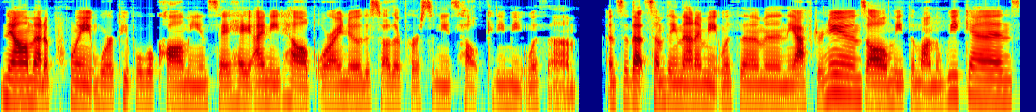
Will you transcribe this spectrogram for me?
now I'm at a point where people will call me and say, Hey, I need help, or I know this other person needs help. Can you meet with them? And so that's something that I meet with them in the afternoons. I'll meet them on the weekends.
